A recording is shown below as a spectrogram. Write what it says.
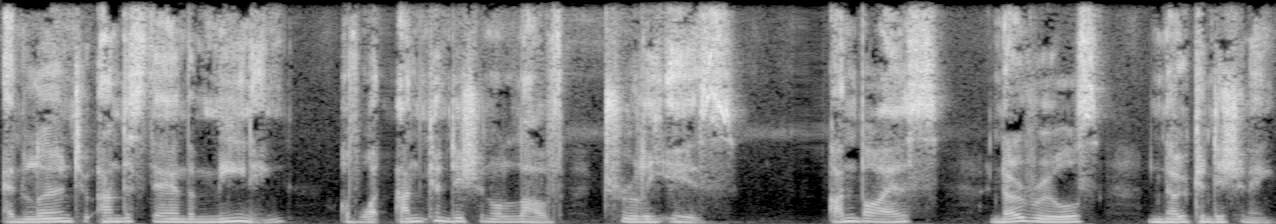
and learn to understand the meaning of what unconditional love truly is. Unbiased, no rules, no conditioning.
